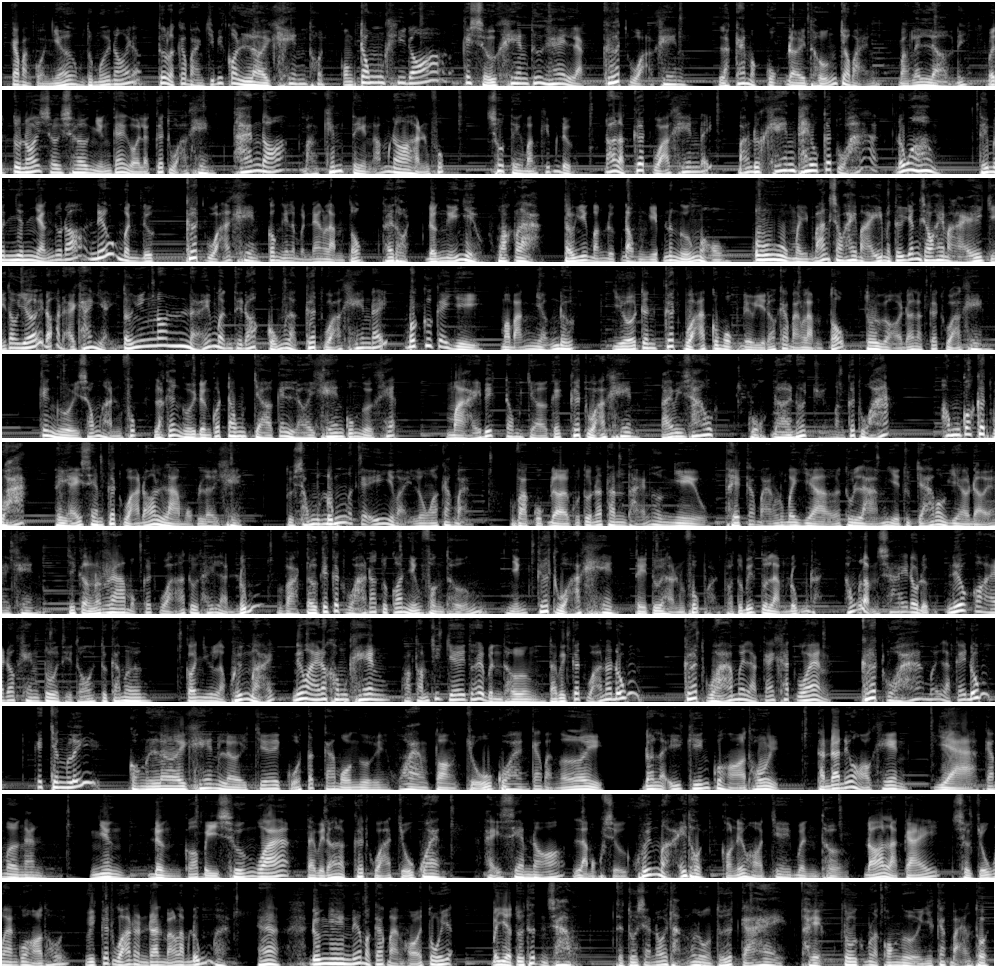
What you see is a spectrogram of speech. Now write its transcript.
Các bạn còn nhớ không? Tôi mới nói đó. Tức là các bạn chỉ biết có lời khen thôi. Còn trong khi đó, cái sự khen thứ hai là kết quả khen là cái mà cuộc đời thưởng cho bạn bạn lấy lờ đi. Vậy tôi nói sơ sơ những cái gọi là kết quả khen. Tháng đó, bạn kiếm tiền ấm no hạnh phúc. Số tiền bạn kiếm được, đó là kết quả khen đấy. Bạn được khen theo kết quả, đúng không? Thì mình nhìn nhận vô đó, nếu mình được kết quả khen, có nghĩa là mình đang làm tốt. Thế thôi, đừng nghĩ nhiều. Hoặc là, tự nhiên bạn được đồng nghiệp nó ngưỡng mộ. Ô mày bán sao hay mày mày tư vấn sao hay mày, chỉ tao giới đó, đại khái vậy. Tự nhiên nó nể mình thì đó cũng là kết quả khen đấy. Bất cứ cái gì mà bạn nhận được dựa trên kết quả của một điều gì đó các bạn làm tốt, tôi gọi đó là kết quả khen. Cái người sống hạnh phúc là cái người đừng có trông chờ cái lời khen của người khác, mà hãy biết trông chờ cái kết quả khen. Tại vì sao? Cuộc đời nói chuyện bằng kết quả, không có kết quả thì hãy xem kết quả đó là một lời khen. Tôi sống đúng cái ý như vậy luôn á các bạn. Và cuộc đời của tôi nó thanh thản hơn nhiều. Thiệt các bạn luôn bây giờ tôi làm cái gì tôi chả bao giờ đợi ai khen. Chỉ cần nó ra một kết quả tôi thấy là đúng và từ cái kết quả đó tôi có những phần thưởng, những kết quả khen. Thì tôi hạnh phúc và tôi biết tôi làm đúng rồi. Không làm sai đâu được. Nếu có ai đó khen tôi thì thôi, tôi cảm ơn. Coi như là khuyến mãi. Nếu ai đó không khen, hoặc thậm chí chê tôi thấy bình thường, tại vì kết quả nó đúng. Kết quả mới là cái khách quan. Kết quả mới là cái đúng. Cái chân lý. Còn lời khen, lời chê của tất cả mọi người hoàn toàn chủ quan các bạn ơi. Đó là ý kiến của họ thôi. Thành ra nếu họ khen dạ cảm ơn anh nhưng đừng có bị sướng quá, tại vì đó là kết quả chủ quan. Hãy xem nó là một sự khuyến mãi thôi. Còn nếu họ chê bình thường, đó là cái sự chủ quan của họ thôi. Vì kết quả rành rành bạn làm đúng mà, ha. Đương nhiên nếu mà các bạn hỏi tôi á, bây giờ tôi thích làm sao? Thì tôi sẽ nói thẳng luôn, tôi thích cả hai. Thiệt, tôi cũng là con người như các bạn thôi.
